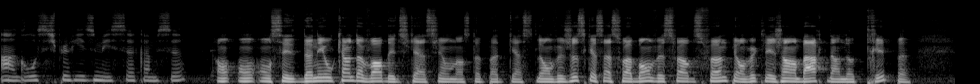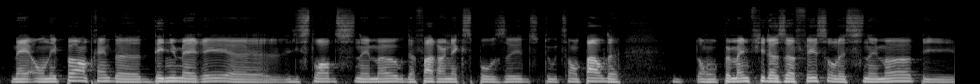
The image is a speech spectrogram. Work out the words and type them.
en gros, si je peux résumer ça comme ça. On, on, s'est donné aucun devoir d'éducation dans ce podcast-là. On veut juste que ça soit bon, on veut se faire du fun, puis on veut que les gens embarquent dans notre trip. Mais on n'est pas en train de d'énumérer euh, l'histoire du cinéma ou de faire un exposé du tout. on parle de, on peut même philosopher sur le cinéma, puis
